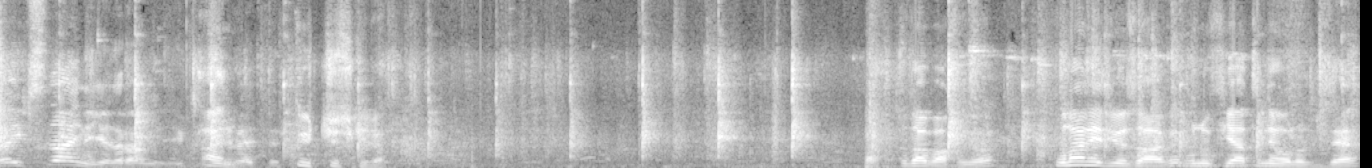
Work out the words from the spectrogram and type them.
Ya ikisi de aynı gelir abi. 300 Aynı. kilo et verir. 300 kilo. Bu da bakıyor. Buna ne diyoruz abi? Bunun fiyatı ne olur bize?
